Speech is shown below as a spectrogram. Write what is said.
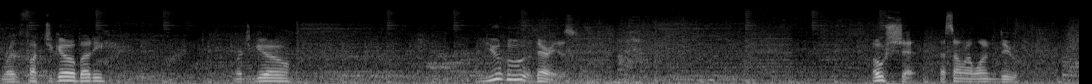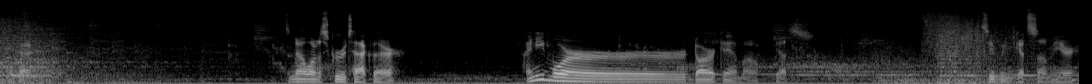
Where the fuck would you go, buddy? Where'd you go? Yoo-hoo! There he is. Oh shit, that's not what I wanted to do. Okay. Did not want to screw attack there. I need more dark ammo, yes. Let's see if we can get some here.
